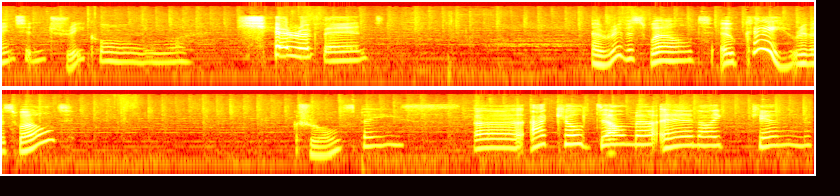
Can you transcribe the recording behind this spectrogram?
Ancient recall. Sheriffant. A Reverse World. Okay, Reverse World. Crawl space. Uh, I killed Delma and I can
